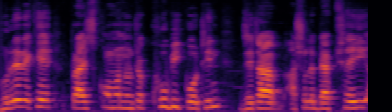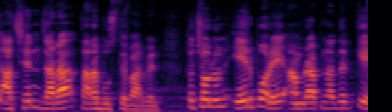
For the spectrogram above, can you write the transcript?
ধরে রেখে প্রাইস কমানোটা খুবই কঠিন, যেটা আসলে ব্যবসায়ী আছেন যারা, তারা বুঝতে পারবেন। তো চলুন, এরপরে আমরা আপনাদেরকে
